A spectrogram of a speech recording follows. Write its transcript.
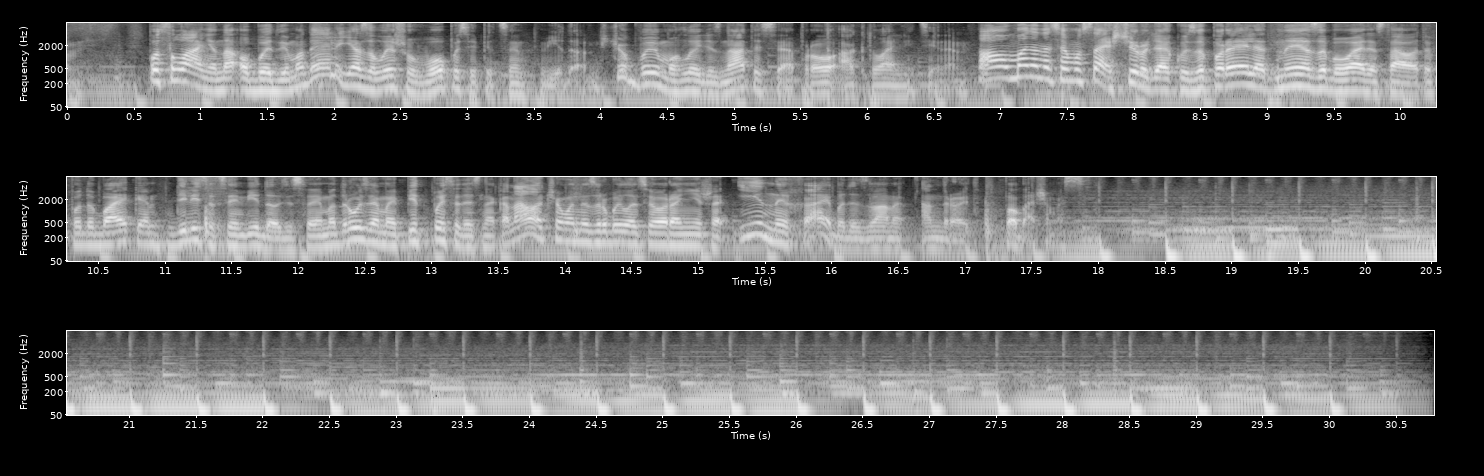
Посилання на обидві моделі я залишу в описі під цим відео, щоб ви могли дізнатися про актуальні ціни. А у мене на цьому все. Щиро дякую за перегляд. Не забувайте ставити вподобайки, діліться цим відео зі своїми друзями, підписуйтесь на канал, якщо ви не зробили цього раніше. І нехай буде з вами Android. Побачимось.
